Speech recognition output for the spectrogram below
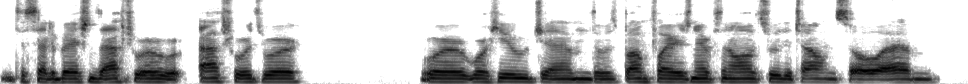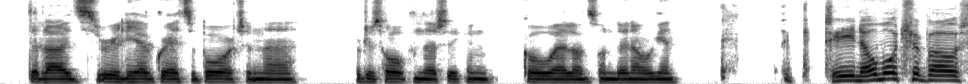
the celebrations after afterwards were were were huge. Um, there was bonfires and everything all through the town, so um, the lads really have great support, and uh, we're just hoping that it can go well on Sunday now again. Do you know much about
